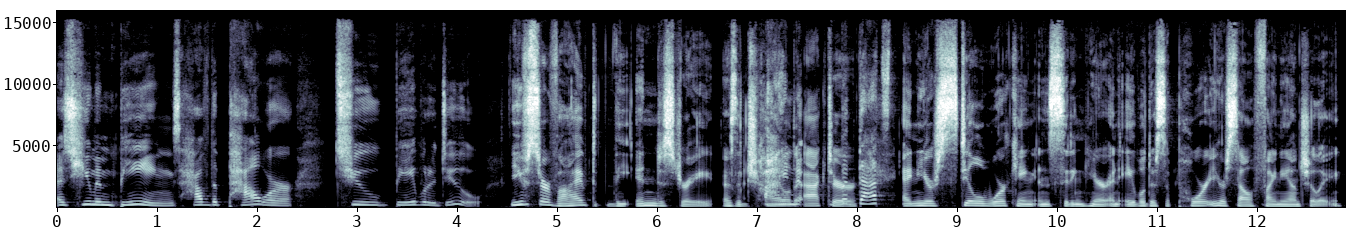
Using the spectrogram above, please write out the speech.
as human beings, have the power to be able to do. You've survived the industry as a child know, actor, but that's- and you're still working and sitting here and able to support yourself financially.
